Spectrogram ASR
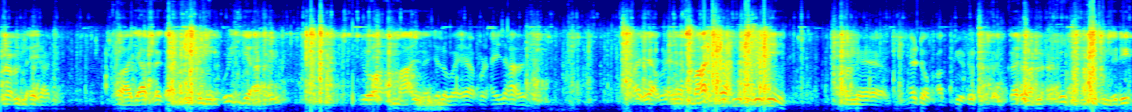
રામ રામ દઈ રાખે તો આજે આપણે ગાડી નીકળી ગયા હવે જો આ માલ ને ચલો ભાઈ આપણે આયલા આવે આજે આપણે માલ રાખી અને હેડો કાપ્યો તો કંઈ કરવાના નહીં.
